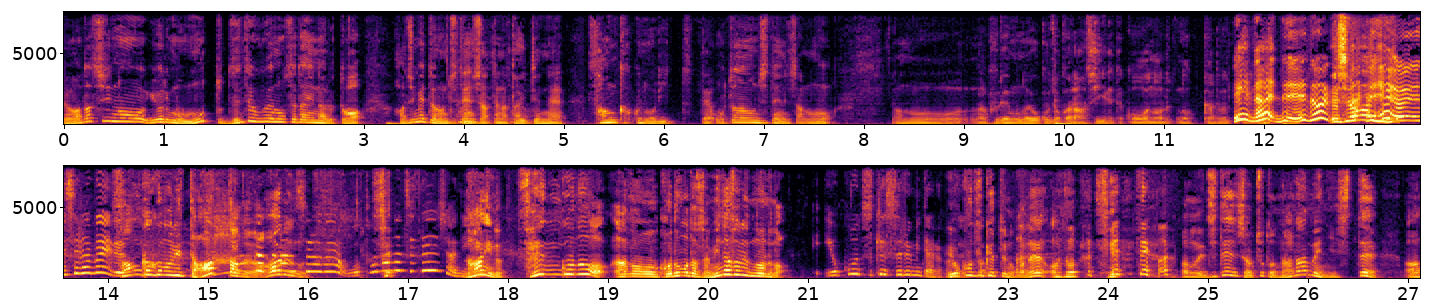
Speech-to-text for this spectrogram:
私のよりももっと全然上の世代になると初めての自転車っていうのは大抵ね三角乗りっつって大人の自転車のあのーフレームの横丁から足入れてこう乗る乗っかるえ、な、え、どういうこと？え知らない？え、え知らないです。三角乗りってあったのよ。あるの知らない。大人の自転車に。何の？戦後の、あのー子供たちはみんなそれで乗るの横付けするみたいな感じ横付けっていうのかね？あのあのね、自転車をちょっと斜めにして、あの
